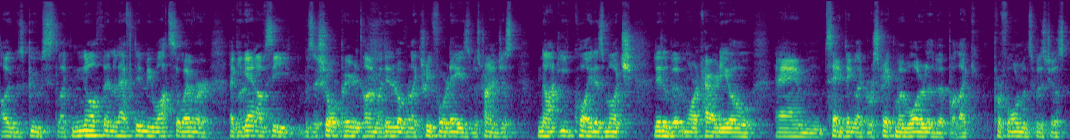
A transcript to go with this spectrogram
I was goosed. Like nothing left in me whatsoever. Like again obviously it was a short period of time. I did it over like three four days. Was trying to just not eat quite as much a little bit more cardio um, same thing like restrict my water a little bit but like performance was just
